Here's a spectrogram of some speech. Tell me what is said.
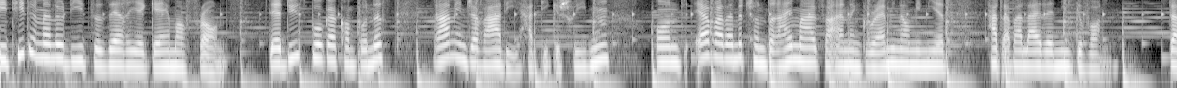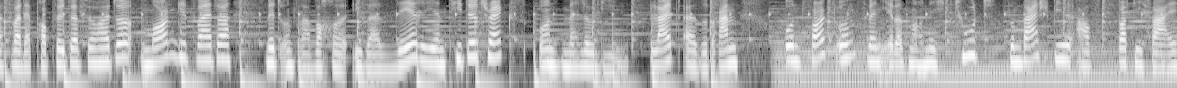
Die Titelmelodie zur Serie Game of Thrones. Der Duisburger Komponist Ramin Javadi hat die geschrieben und er war damit schon dreimal für einen Grammy nominiert, hat aber leider nie gewonnen. Das war der Popfilter für heute. Morgen geht's weiter mit unserer Woche über Serien, Titeltracks und Melodien. Bleibt also dran und folgt uns, wenn ihr das noch nicht tut, zum Beispiel auf Spotify.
